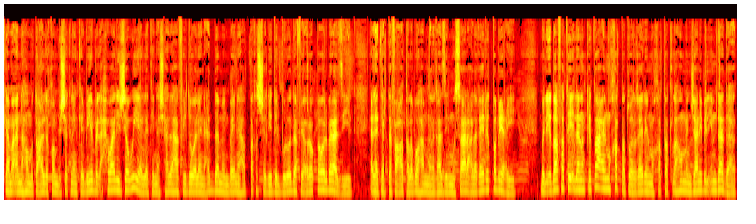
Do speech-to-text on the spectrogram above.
كما أنه متعلق بشكل كبير بالأحوال الجوية التي نشهدها في دول عدة من بينها الطقس شديد البرودة في أوروبا والبرازيل التي ارتفع طلبها من الغاز المسال على غير الطبيعي. بالإضافة إلى الانقطاع المخطط والغير المخطط له من جانب الإمدادات.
